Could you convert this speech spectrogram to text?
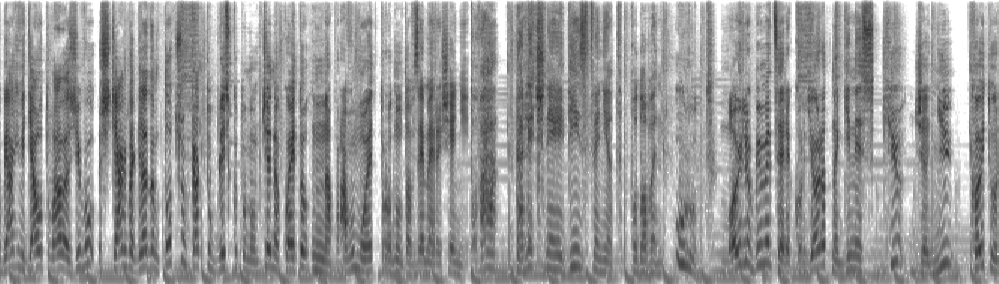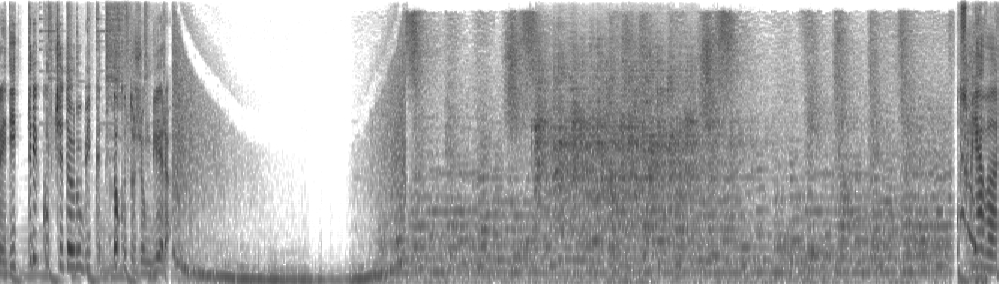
Ако бях видял това на живо, щях да гледам точно както близкото момче, на което направо му е трудно да вземе решение. Това далеч не е единственият подобен урод. Мой любимец е рекордьорът на Гинес Кю Джаню, който реди три купчета Рубик, докато жонглира. Успява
